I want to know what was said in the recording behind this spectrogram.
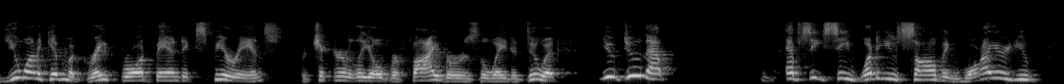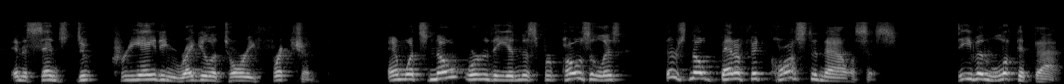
You want to give them a great broadband experience, particularly over fiber is the way to do it. You do that FCC, what are you solving? Why are you, in a sense, do, creating regulatory friction? And what's noteworthy in this proposal is there's no benefit cost analysis to even look at that.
